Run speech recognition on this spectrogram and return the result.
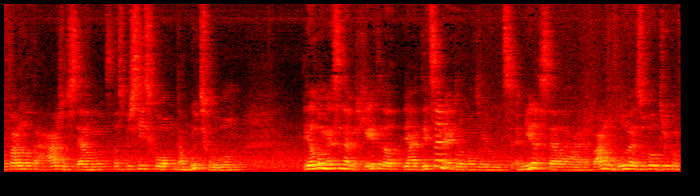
of waarom dat de haar zo stijl moet. Dat is precies gewoon, dat moet gewoon heel veel mensen zijn vergeten dat ja, dit zijn eigenlijk onze roots en niet een stijle haar. Waarom voelen wij zoveel druk om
